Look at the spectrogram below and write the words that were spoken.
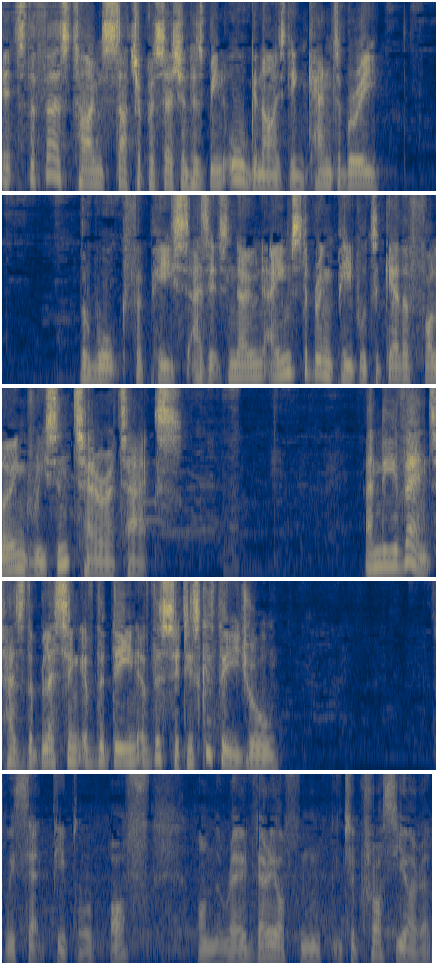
It's the first time such a procession has been organised in Canterbury. The Walk for Peace, as it's known, aims to bring people together following recent terror attacks. And the event has the blessing of the Dean of the city's cathedral. We set people off on the road very often to cross Europe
